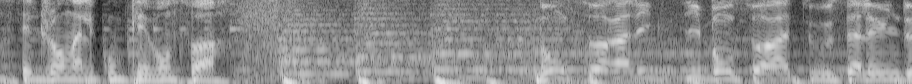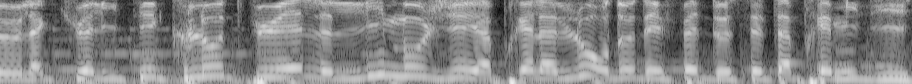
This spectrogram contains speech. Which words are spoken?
C'est le journal complet. Bonsoir. Bonsoir Alexis, bonsoir à tous. À la une de l'actualité, Claude Puel limogé après la lourde défaite de cet après-midi.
